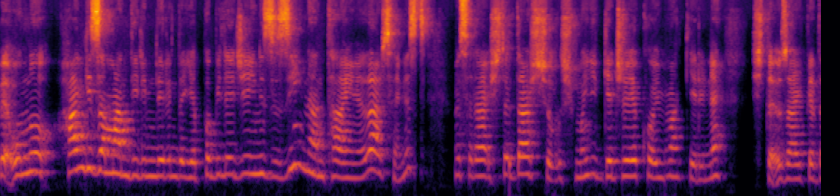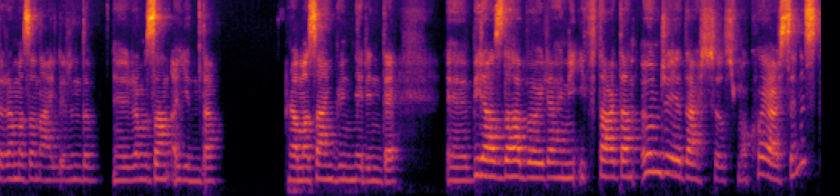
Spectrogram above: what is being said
ve onu hangi zaman dilimlerinde yapabileceğinizi zihnen tayin ederseniz mesela işte ders çalışmayı geceye koymak yerine işte özellikle de Ramazan aylarında e, Ramazan ayında Ramazan günlerinde e, biraz daha böyle hani iftardan önceye ders çalışma koyarsanız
